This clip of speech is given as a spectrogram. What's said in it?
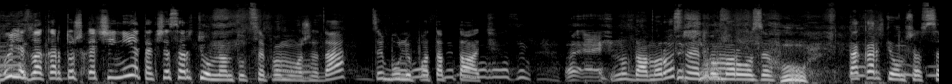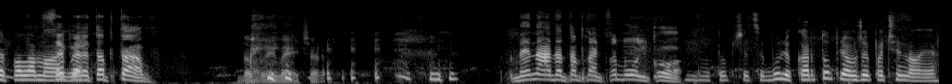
Вилізла картошка чи ні, так зараз Артем нам тут все поможе, да? Цибулю потоптати. Ну да, мороз не поморозив. Так Артем зараз все поламає. все перетоптав. Добрий вечір. Не треба топтати цибульку. Ну, топче цибулю, картопля вже починає.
